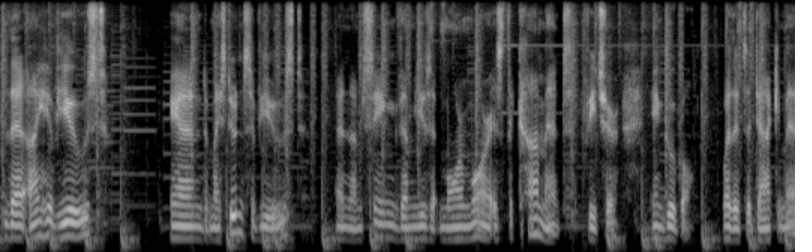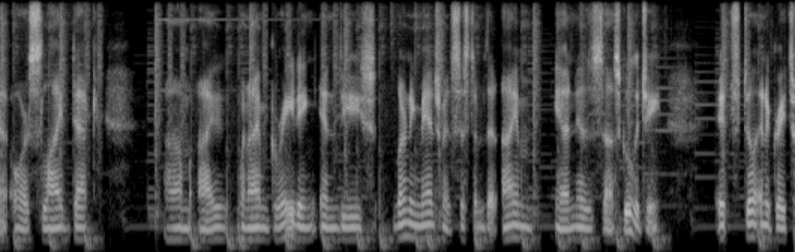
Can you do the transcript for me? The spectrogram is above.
that I have used and my students have used, and I'm seeing them use it more and more, is the comment feature in Google, whether it's a document or a slide deck. Um, I when I'm grading in the learning management system that I'm in is uh, Schoology. It still integrates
